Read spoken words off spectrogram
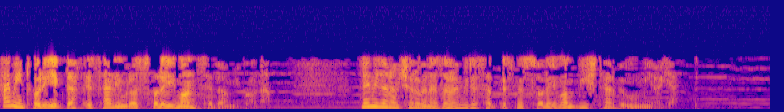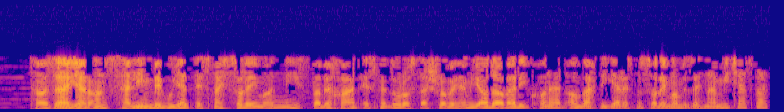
همینطوری یک دفعه سلیم را سلیمان صدا می‌کنم. نمی‌دانم چرا به نظرم می‌رسد اسم سلیمان بیشتر به او میآید. تازه اگر آن سلیم بگوید اسمش سلیمان نیست و بخواهد اسم درستش را به هم یادآوری کند آن وقت دیگر اسم سلیمان به ذهنم میچسبد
